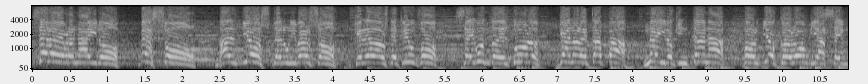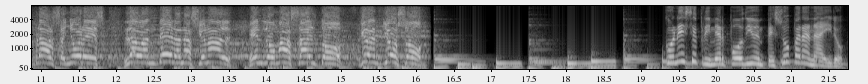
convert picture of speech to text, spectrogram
Celebra Nairo beso al Dios del universo que le ha dado este triunfo. Segundo del Tour, ganó la etapa. Nairo Quintana volvió Colombia a sembrar, señores, la bandera nacional en lo más alto. Grandioso. Con ese primer podio empezó para Nairo,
